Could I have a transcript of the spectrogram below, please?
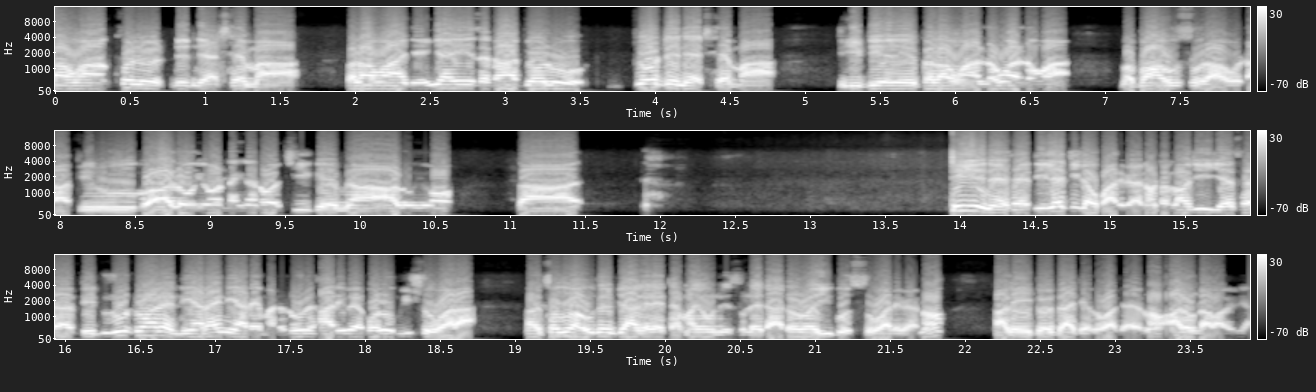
လောက်ကခွင့်လွတ်တဲ့အထက်မှာဘယ်လောက်ကငြိမ်းချမ်းရေးစကားပြောလို့ပြောတဲ့အထက်မှာဒီတည်းဘယ်လောက်ကလုံးဝလုံးဝမပါဘူးဆိုတာကိုဒါပြည်သူအားလုံးရောနိုင်ငံတော်အကြီးအကဲများအားလုံးရောဒါတည်နေတယ်ဒီလက်ကြည့်တော့ပါတယ်ဗျာနော်ဒီလောက်ကြီးရဲဆရာဒီသူတို့တွားတဲ့နေရာတိုင်းနေရာတိုင်းမှာဒီလိုဟာတွေပဲအကုန်လုံးပြီးရှို့ရတာအဲဆောစောဥစဉ်ပြခဲ့တဲ့ဓမ္မယုံတွေဆိုလဲဒါတော်တော်ကြီးကိုစိုးရတယ်ဗျာနော်ဒါလေးပြောပြကြလို့ပါတယ်နော်အားလုံးတာပါပဲဗျ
